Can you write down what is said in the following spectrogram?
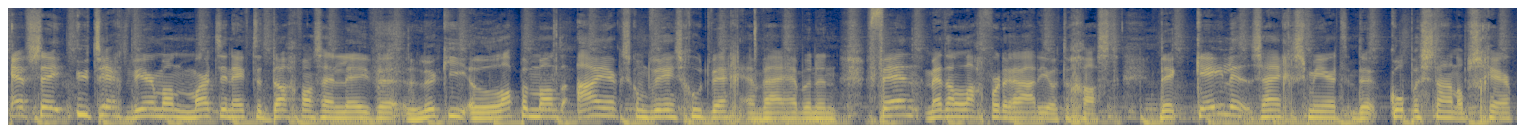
FC Utrecht Weerman Martin heeft de dag van zijn leven. Lucky Lappenmand Ajax komt weer eens goed weg. En wij hebben een fan met een lach voor de radio te gast. De kelen zijn gesmeerd, de koppen staan op scherp.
